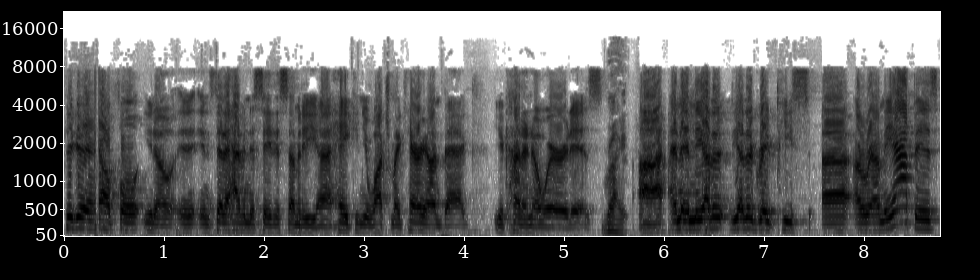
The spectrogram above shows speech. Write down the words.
particularly helpful. You know, in, instead of having to say to somebody, uh, "Hey, can you watch my carry-on bag?" You kind of know where it is. Right. Uh, and then the other the other great piece uh, around the app is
